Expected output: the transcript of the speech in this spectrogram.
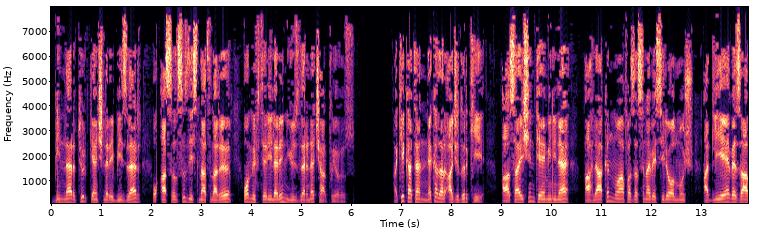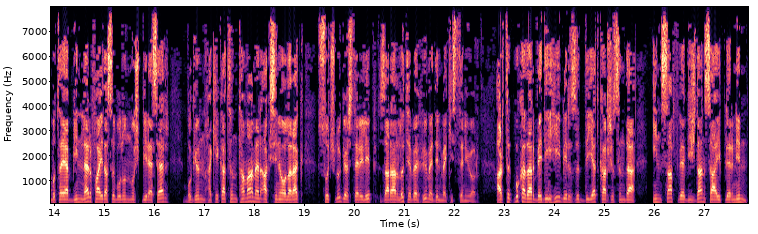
binler Türk gençleri bizler o asılsız isnatları o müfterilerin yüzlerine çarpıyoruz. Hakikaten ne kadar acıdır ki asayişin teminine ahlakın muhafazasına vesile olmuş, adliyeye ve zabıtaya binler faydası bulunmuş bir eser, bugün hakikatin tamamen aksine olarak suçlu gösterilip zararlı tevehhüm edilmek isteniyor. Artık bu kadar bedihi bir zıddiyet karşısında insaf ve vicdan sahiplerinin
